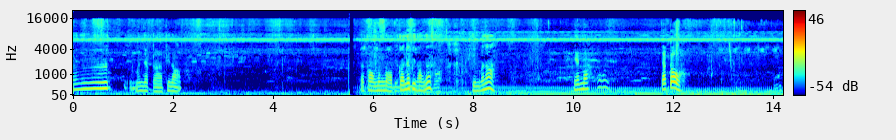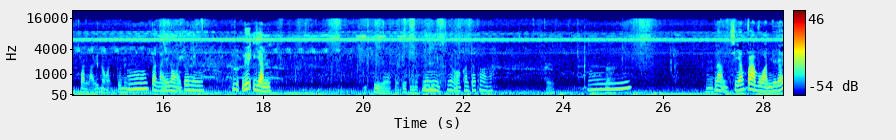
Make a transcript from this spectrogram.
บรรยากาศพี่น้องแต่ทองมึงหลอบอีกก่อนเด้อพี่น้องเด้อขึ้นมาเนาะเห็นบ่จักโตปลาไหลหน่อยตัวหนึงอ๋อปลาไหลหน่อยตัวหนึ่งหรือเอียนขี้เหรอเดี๋ยวดูพี่น้องอืมเพื่อออกกันตะทองอะอืมนั่นเสียงปลาบ่อนอยู่เด้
